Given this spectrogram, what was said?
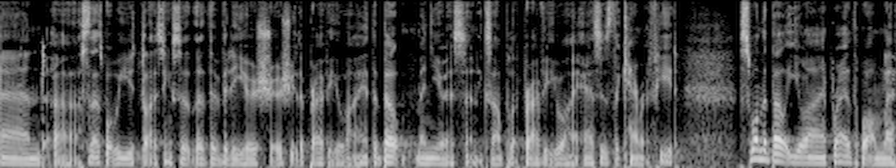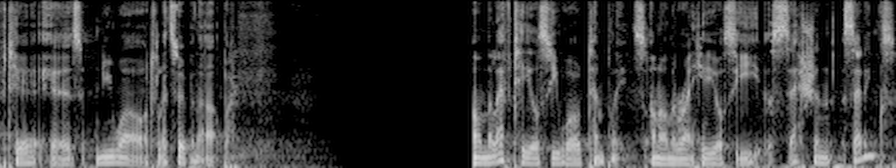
And uh, so that's what we're utilizing so that the video shows you the private UI. The belt menu is an example of private UI, as is the camera feed. So on the belt UI, right at the bottom left here is New World. Let's open that up. On the left here, you'll see world templates, and on the right here, you'll see session settings.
